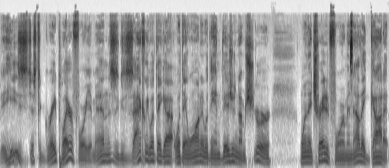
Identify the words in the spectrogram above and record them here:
he's just a great player for you, man. This is exactly what they got, what they wanted, what they envisioned, I'm sure, when they traded for him, and now they got it.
